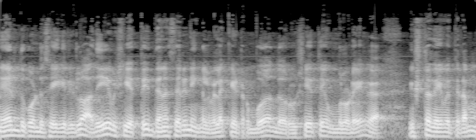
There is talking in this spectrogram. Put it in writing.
நேர்ந்து கொண்டு செய்கிறீர்களோ அதே விஷயத்தை தினசரி நீங்கள் விளக்கேற்றும் போது அந்த ஒரு விஷயத்தை உங்களுடைய இஷ்ட தெய்வத்திடம்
